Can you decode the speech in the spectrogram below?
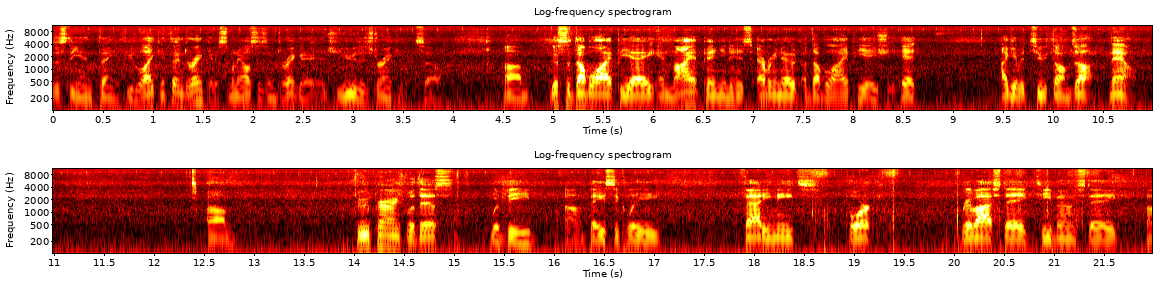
This is the end thing. If you like it, then drink it. If somebody else isn't drinking it, it's you that's drinking it. So, um, this is a double IPA. In my opinion, it hits every note a double IPA should hit. I give it two thumbs up. Now, um, food pairings with this would be uh, basically fatty meats, pork, ribeye steak, T-bone steak, uh,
